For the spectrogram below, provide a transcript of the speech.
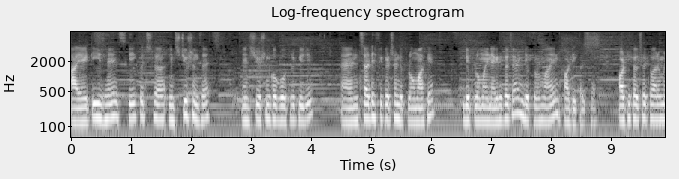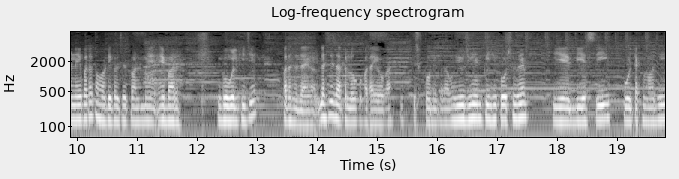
आई हैं, इसकी कुछ इंस्टीट्यूशन हैं। इंस्टीट्यूशन को गो थ्रू कीजिए। एंड सर्टिफिकेट्स एंड डिप्लोमा के। Diploma in agriculture and diploma in horticulture horticulture के बारे में नहीं पता तो हॉर्टिकल्चर के बारे में एक बार गूगल कीजिए, पता चल जाएगा। वैसे ज़्यादातर लोगों को पता ही होगा, इसको नहीं पता। U G and P G courses हैं। ये B S C food technology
